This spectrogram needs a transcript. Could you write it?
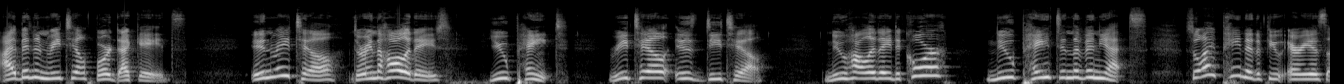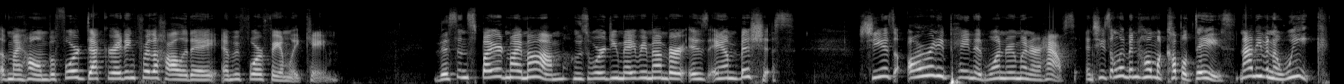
I've been in retail for decades. In retail, during the holidays, you paint. Retail is detail. New holiday decor, new paint in the vignettes. So I painted a few areas of my home before decorating for the holiday and before family came. This inspired my mom, whose word you may remember is ambitious. She has already painted one room in her house, and she's only been home a couple days, not even a week,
